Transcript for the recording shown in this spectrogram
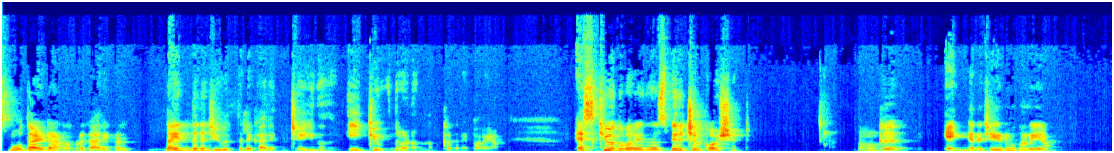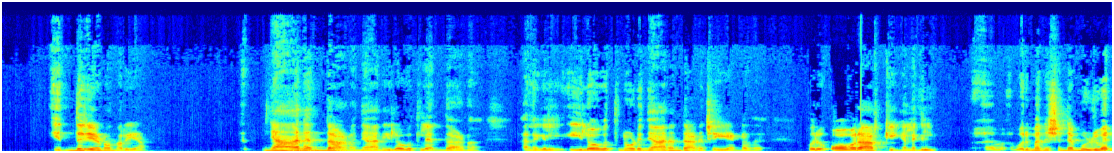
സ്മൂത്ത് ആയിട്ടാണ് നമ്മുടെ കാര്യങ്ങൾ ദൈനംദിന ജീവിതത്തിലെ കാര്യങ്ങൾ ചെയ്യുന്നത്. ഇ ക്യു എന്ന് വേണമെങ്കിൽ നമുക്കതിനെ പറയാം. എസ് ക്യു എന്ന് പറയുന്നത് സ്പിരിച്വൽ കോഷ്യന്റ് നമുക്ക് എങ്ങനെ ചെയ്യണമെന്നറിയാം എന്ത് ചെയ്യണമെന്നറിയാം ഞാൻ എന്താണ് ഞാൻ ഈ ലോകത്തിൽ എന്താണ് അല്ലെങ്കിൽ ഈ ലോകത്തിനോട് ഞാൻ എന്താണ് ചെയ്യേണ്ടത് ഒരു ഓവർ ആർക്കിങ് അല്ലെങ്കിൽ ഒരു മനുഷ്യന്റെ മുഴുവൻ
